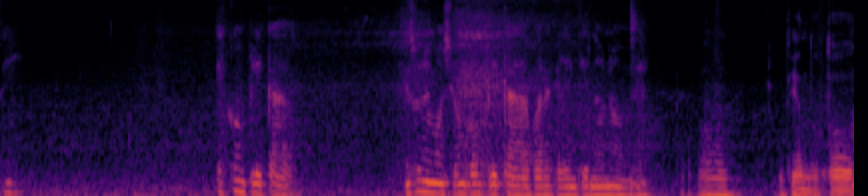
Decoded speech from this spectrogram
Sí. Es complicado. Es una emoción complicada para que le entienda un hombre. No, yo entiendo todo.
